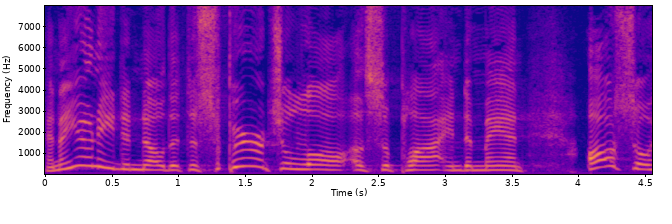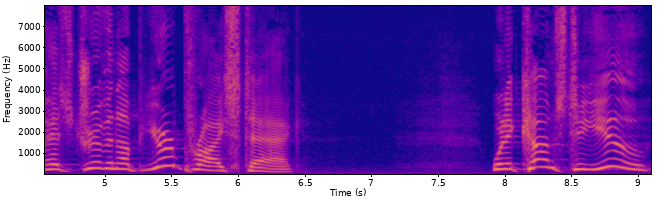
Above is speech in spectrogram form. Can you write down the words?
And now you need to know that the spiritual law of supply and demand also has driven up your price tag. When it comes to you,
